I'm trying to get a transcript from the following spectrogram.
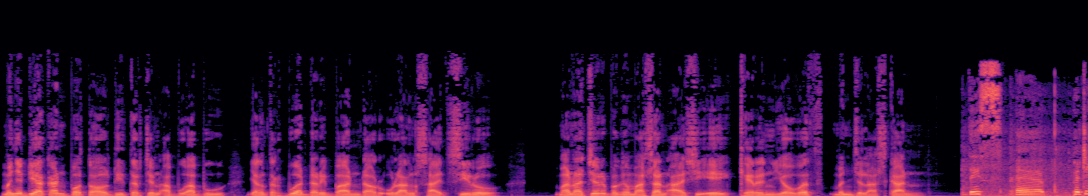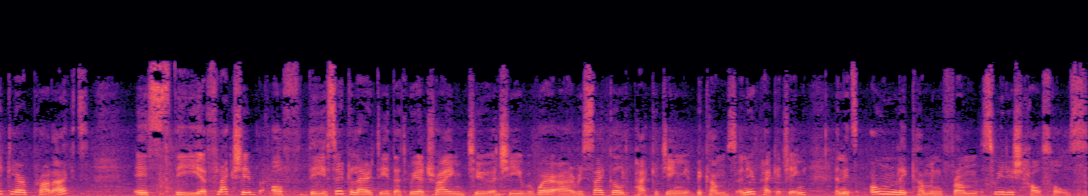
menyediakan botol deterjen abu-abu yang terbuat dari bahan daur ulang Side Zero. Manajer pengemasan ICA, Karen Yoworth, menjelaskan. This uh, particular product is the flagship of the circularity that we are trying to achieve, where our recycled packaging becomes a new packaging, and it's only coming from Swedish households.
